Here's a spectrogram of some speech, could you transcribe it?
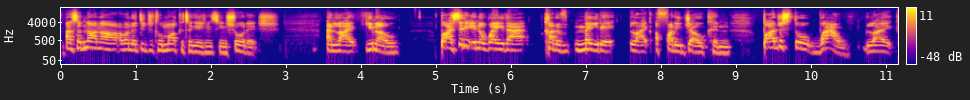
And I said, no, no, I run a digital marketing agency in Shoreditch. And like, you know, but I said it in a way that kind of made it like a funny joke. And, but I just thought, wow, like,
